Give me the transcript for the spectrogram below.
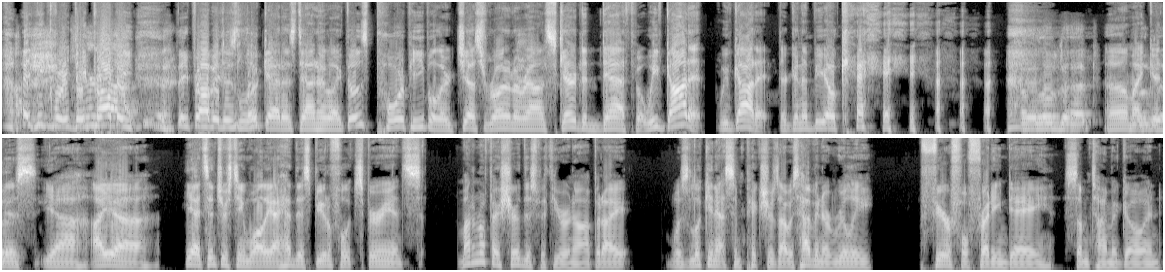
I think we're, they probably they probably just look at us down here like those poor people are just running around scared to death, but we've got it. We've got it. They're gonna be okay. I love that. Oh my goodness. That. Yeah. I uh yeah, it's interesting, Wally. I had this beautiful experience. I don't know if I shared this with you or not, but I was looking at some pictures. I was having a really fearful, fretting day some time ago, and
